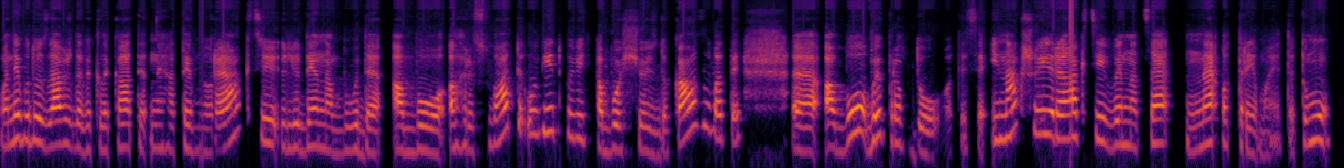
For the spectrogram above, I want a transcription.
Вони будуть завжди викликати негативну реакцію. Людина буде або агресувати у відповідь, або щось доказувати, е, або виправдовуватися. Інакшої реакції ви на це не отримаєте. Тому,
